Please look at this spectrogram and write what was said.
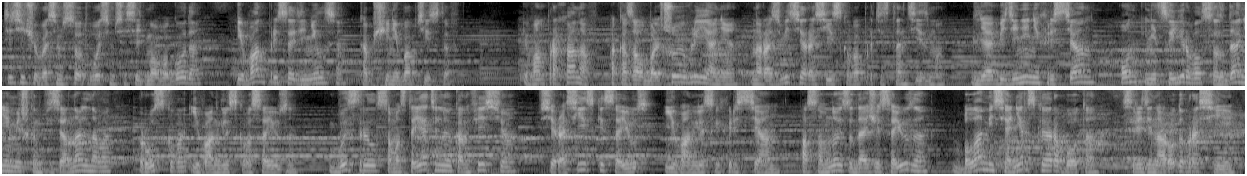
1887 года Иван присоединился к общине баптистов. Иван Проханов оказал большое влияние на развитие российского протестантизма. Для объединения христиан он инициировал создание межконфессионального русского евангельского союза. Выстроил самостоятельную конфессию Всероссийский союз евангельских христиан. Основной задачей союза была миссионерская работа среди народов России –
